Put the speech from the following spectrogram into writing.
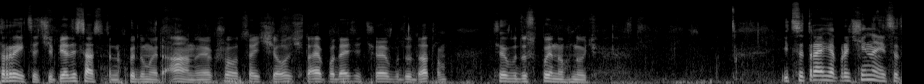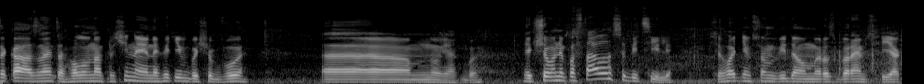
30 чи 50 сторінок, ви думаєте, а, ну якщо цей чел читає по 10, що я буду да, там, що я буду спину гнуть. І це третя причина, і це така, знаєте, головна причина. Я не хотів би, щоб ви. Е, ну, якби. Якщо ви не поставили собі цілі, сьогодні в цьому відео ми розберемося, як,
